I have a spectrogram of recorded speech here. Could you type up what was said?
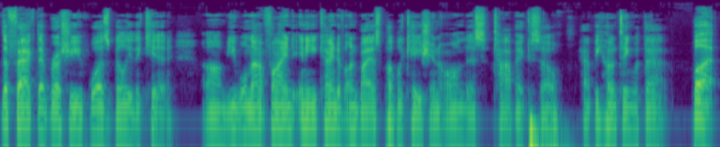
the fact that Brushy was Billy the Kid. Um, you will not find any kind of unbiased publication on this topic, so happy hunting with that. But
